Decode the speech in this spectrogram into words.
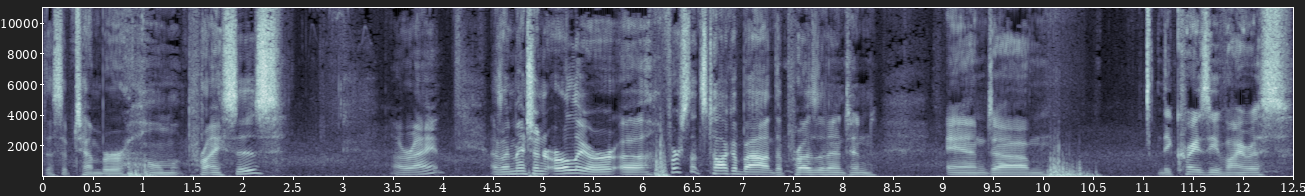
the September home prices. All right. As I mentioned earlier, uh, first let's talk about the president and and um, the crazy virus.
